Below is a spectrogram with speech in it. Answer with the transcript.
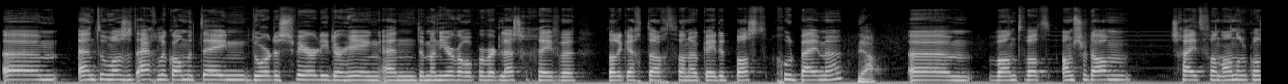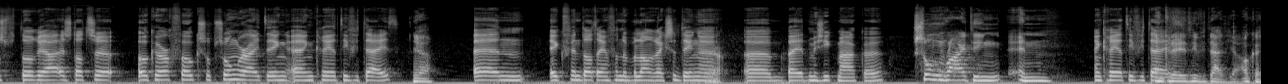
Ehm, en toen was het eigenlijk al meteen door de sfeer die er hing en de manier waarop er werd lesgegeven, dat ik echt dacht van oké, dit past goed bij me. Ja. Ehm, want wat Amsterdam scheidt van andere conservatoria is dat ze ook heel erg focussen op songwriting en creativiteit. Ja. En ik vind dat een van de belangrijkste dingen eh, bij het muziek maken. Songwriting en, En creativiteit. en creativiteit, ja, oké.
